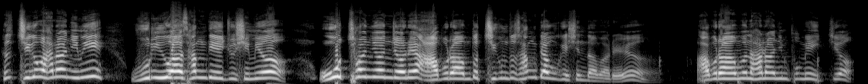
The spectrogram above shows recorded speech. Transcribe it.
그래서 지금 하나님이 우리와 상대해 주시며 5천 년 전의 아브라함도 지금도 상대하고 계신단 말이에요. 아브라함은 하나님 품에 있죠.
